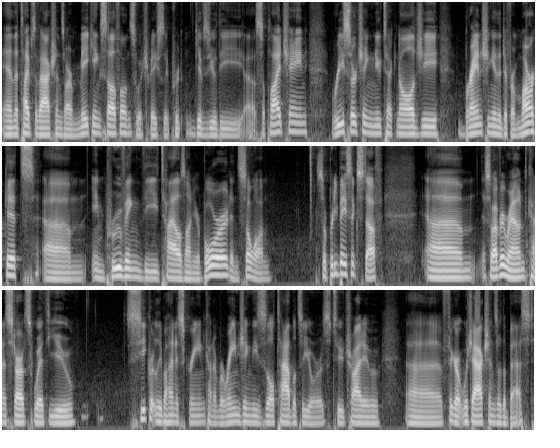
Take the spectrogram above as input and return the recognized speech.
And the types of actions are making cell phones, which basically pr- gives you the uh, supply chain, researching new technology, branching into different markets, um, improving the tiles on your board, and so on. So, pretty basic stuff. Um, so, every round kind of starts with you secretly behind a screen, kind of arranging these little tablets of yours to try to uh, figure out which actions are the best.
